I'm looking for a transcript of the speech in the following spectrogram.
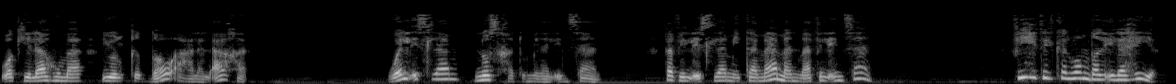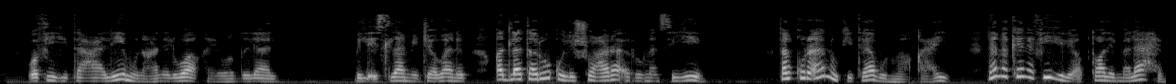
وكلاهما يلقي الضوء على الآخر. والإسلام نسخة من الإنسان ففي الإسلام تماما ما في الإنسان. فيه تلك الومضة الإلهية وفيه تعاليم عن الواقع والظلال. بالإسلام جوانب قد لا تروق للشعراء الرومانسيين فالقرآن كتاب واقعي لا مكان فيه لأبطال الملاحم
